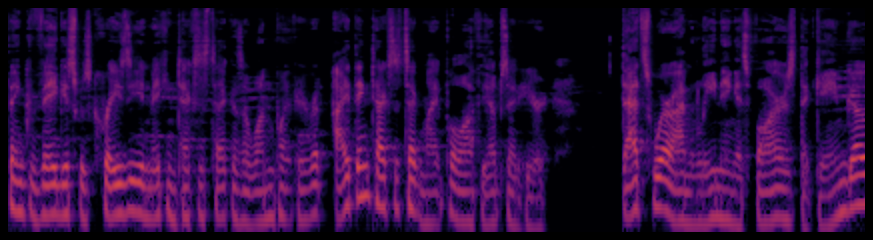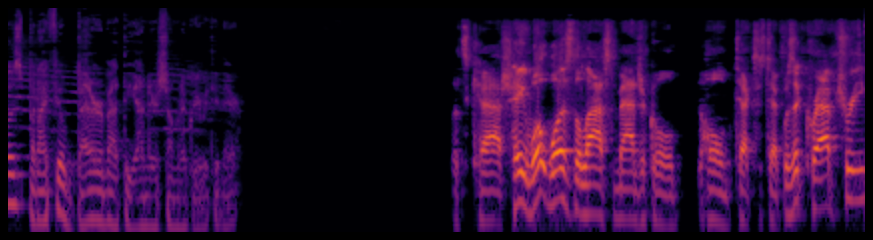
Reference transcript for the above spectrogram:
think Vegas was crazy in making Texas Tech as a one point favorite. I think Texas Tech might pull off the upset here. That's where I'm leaning as far as the game goes, but I feel better about the under, so I'm going to agree with you there. Let's cash. Hey, what was the last magical home Texas Tech? Was it Crabtree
